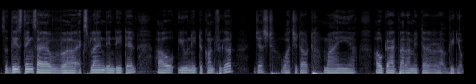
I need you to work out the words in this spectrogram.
So these things I have uh, explained in detail how you need to configure. Just watch it out my uh, how to add parameter uh, video.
